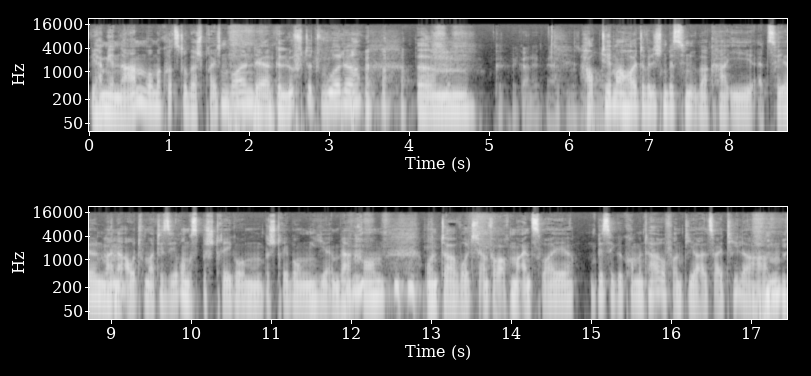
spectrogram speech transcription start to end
Wir haben hier einen Namen, wo wir kurz drüber sprechen wollen, der gelüftet wurde. ähm, Könnte mir gar nicht merken. Hauptthema heute will ich ein bisschen über KI erzählen, meine Automatisierungsbestrebungen Bestrebungen hier im Werkraum. Und da wollte ich einfach auch mal ein, zwei bissige Kommentare von dir als ITler haben,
